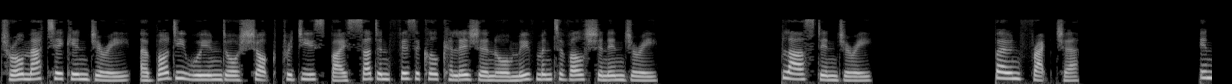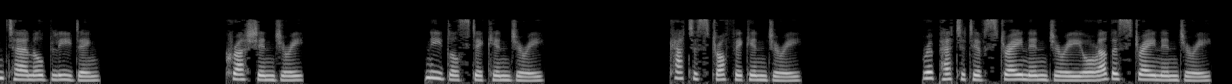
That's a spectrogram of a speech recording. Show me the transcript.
Traumatic injury, a body wound or shock produced by sudden physical collision or movement avulsion injury Blast injury Bone fracture Internal bleeding Crush injury Needlestick injury Catastrophic injury Repetitive strain injury or other strain injury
